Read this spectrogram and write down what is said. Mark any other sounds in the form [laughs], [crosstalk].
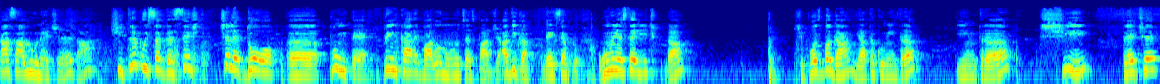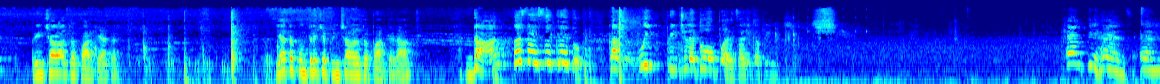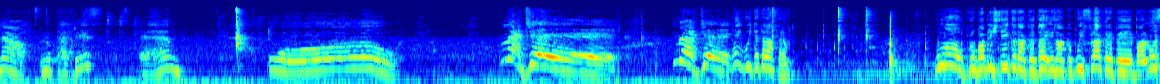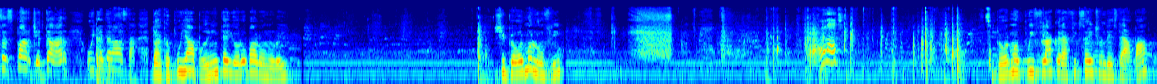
ca să alunece, da? Și trebuie să găsești cele două uh, puncte prin care balonul nu se sparge. Adică, de exemplu, unul este aici, da? Și poți băga, iată cum intră, intră și trece prin cealaltă parte, iată. Iată cum trece prin cealaltă parte, da? Dar, ăsta e secretul. Ca să pui prin cele două părți, adică prin empty hands. And now, look at this. And, whoa! Magic! Magic! Hei, uite-te la asta, uite. Wow, probabil știi că dacă, dai, dacă pui flacăre pe balon se sparge, dar uite-te la asta. Dacă pui apă în interiorul balonului și pe urmă îl umfli, Pe urmă pui flacărea fix aici unde este apa.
